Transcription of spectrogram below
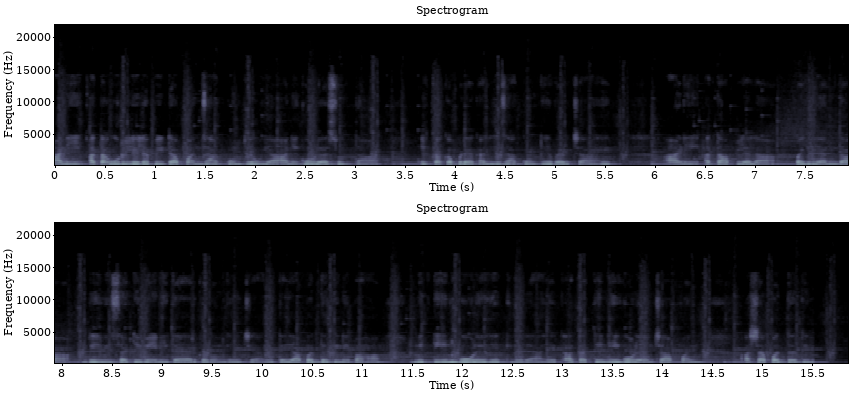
आणि आता उरलेलं पीठ आपण झाकून ठेवूया आणि गोळ्यासुद्धा एका कपड्याखाली झाकून ठेवायच्या आहेत. आणि आता आपल्याला पहिल्यांदा देवीसाठी वेणी तयार करून घ्यायची आहे. तर या पद्धतीने पहा मी तीन गोळे घेतलेले आहेत. आता तिन्ही गोळ्यांच्या आपण अशा पद्धतीने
